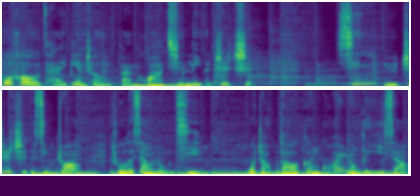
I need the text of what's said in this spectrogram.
过后才变成繁花群里的智齿。心与智齿的形状，除了像容器，我找不到更宽容的意象。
